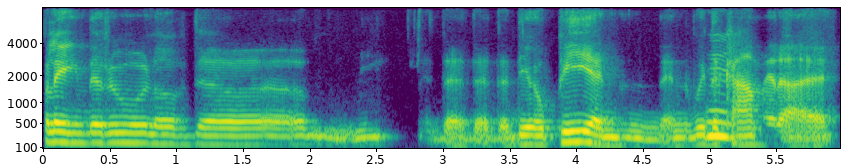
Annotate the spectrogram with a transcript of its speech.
playing the role of the, um, the, the, the DOP and, and with mm. the camera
